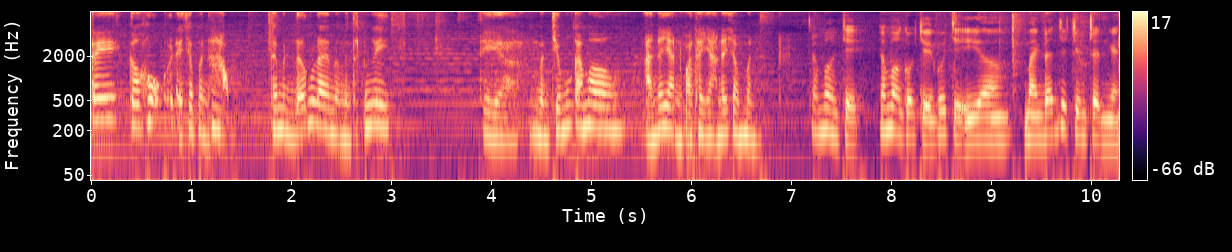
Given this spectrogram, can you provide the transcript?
cái cơ hội để cho mình học để mình lớn lên và mình thích nghi. Thì uh, mình chỉ muốn cảm ơn anh đã dành khoảng thời gian đấy cho mình cảm ơn chị. Cảm ơn câu chuyện của chị ờ, mang đến cho chương trình ngày.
